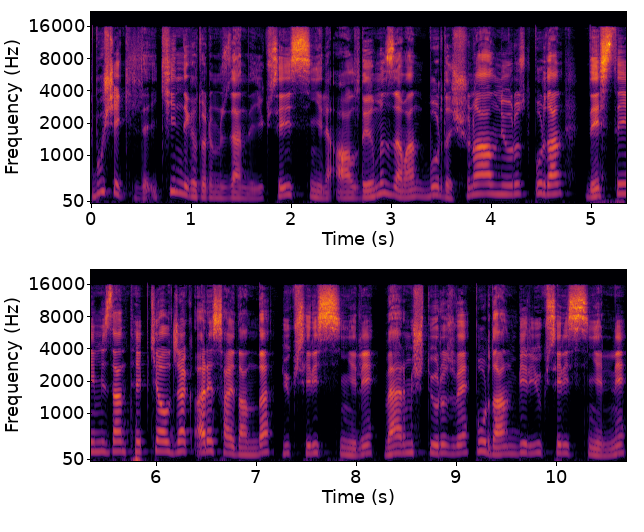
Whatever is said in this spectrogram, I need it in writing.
bu şekilde iki indikatörümüzden de yükseliş sinyali aldığımız zaman burada şunu anlıyoruz. Buradan desteğimizden tepki alacak RSI'dan da yükseliş sinyali vermiş diyoruz ve buradan bir yükseliş sinyalini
